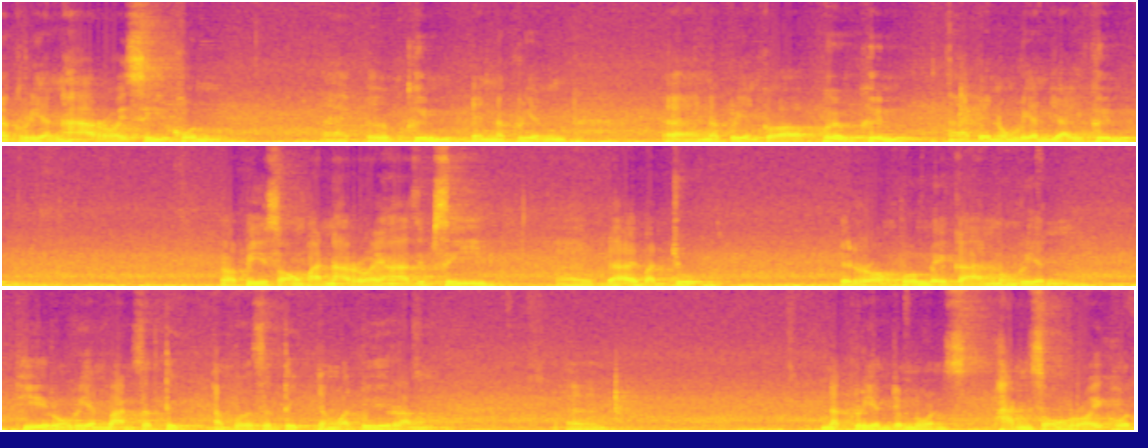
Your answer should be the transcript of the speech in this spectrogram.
นักเรียน 504 คนเอ่อเพิ่มขึ้นเป็นนักเรียนนักเรียนก็เพิ่มขึ้นเป็นโรงเรียนใหญ่ขึ้นก็ปี 2554เอ่ได้บรรจุ เป็นรองผู้อำนวยการโรงเรียนที่โรงเรียนบ้านสตึกอำเภอสตึกจังหวัดบุรีรัมย์นักเรียนจำนวน 1,200 คน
